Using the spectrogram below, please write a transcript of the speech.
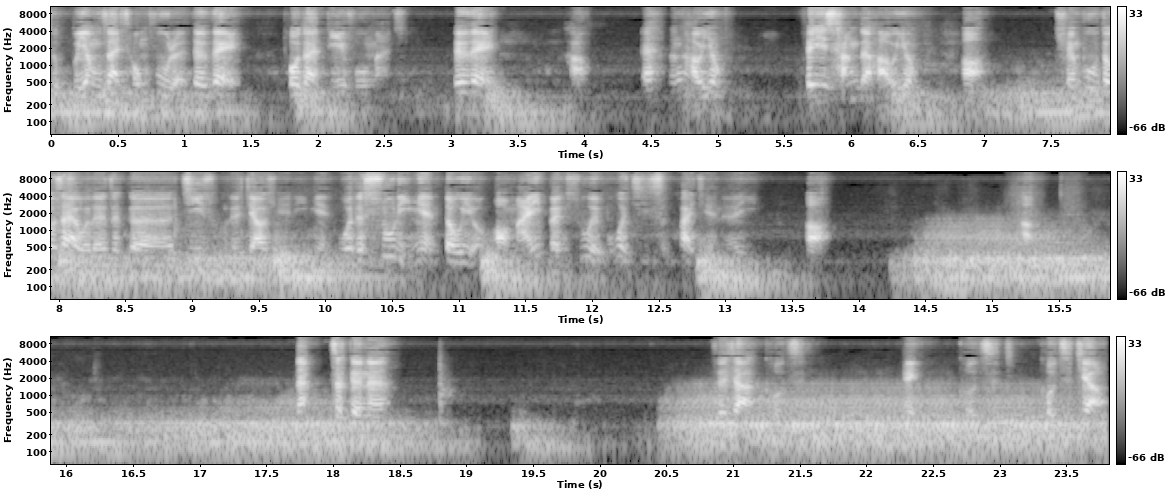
就不用再重复了，对不对？波段跌幅满足，对不对？好，哎，很好用，非常的好用，哦。全部都在我的这个基础的教学里面，我的书里面都有哦。买一本书也不过几十块钱而已哦。好，那这个呢？这叫口字，哎，口字口字叫，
